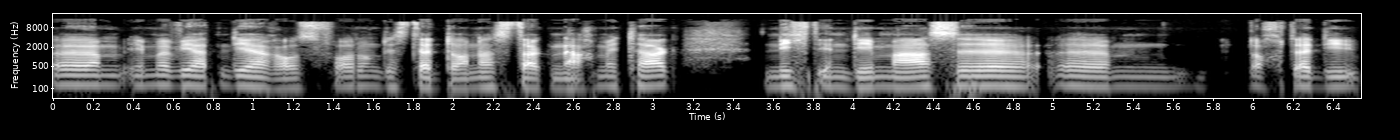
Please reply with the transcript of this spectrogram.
ähm, immer, wir hatten die Herausforderung, dass der Donnerstagnachmittag nicht in dem Maße ähm, noch da die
